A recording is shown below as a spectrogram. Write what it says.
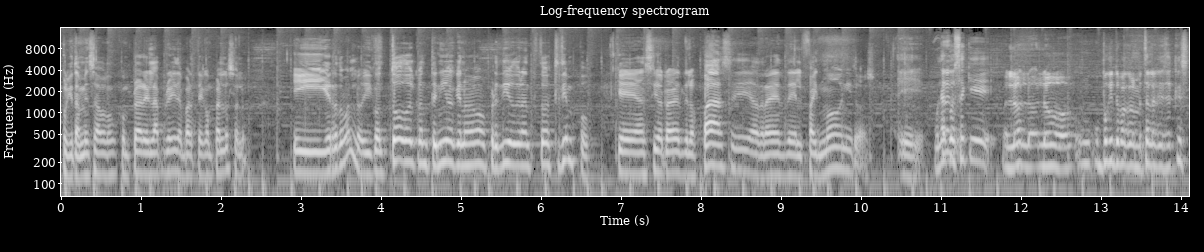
porque también se va a comprar el upgrade aparte de comprarlo solo, y retomarlo. Y con todo el contenido que nos hemos perdido durante todo este tiempo, que han sido a través de los pases, a través del Fight Money y todo eso. Eh, una Pero- cosa que. Lo- lo- lo- un poquito para comentar lo que dice Chris.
